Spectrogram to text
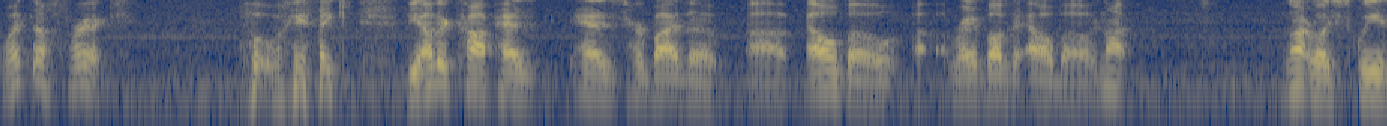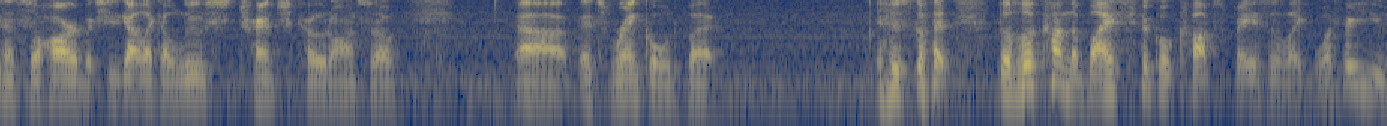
"What the frick?" like the other cop has has her by the uh, elbow, uh, right above the elbow. Not not really squeezing so hard, but she's got like a loose trench coat on, so uh, it's wrinkled. But it's got the look on the bicycle cop's face is like, "What are you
